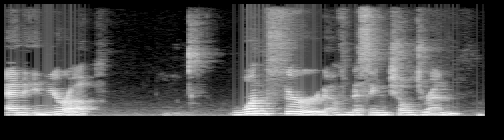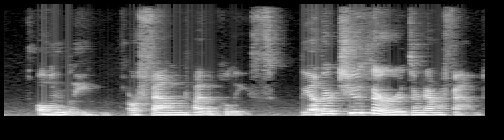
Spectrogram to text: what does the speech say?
and in Europe, one third of missing children only are found by the police. The other two thirds are never found.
